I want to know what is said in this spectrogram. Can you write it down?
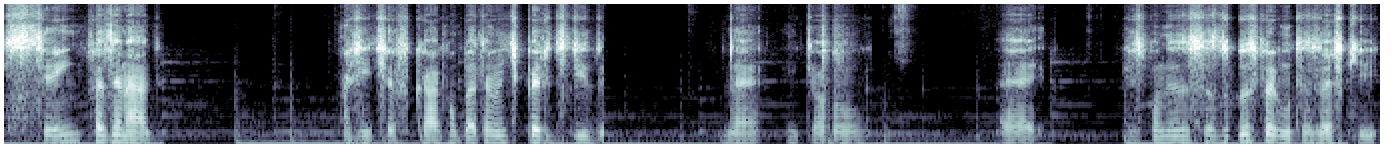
sem fazer nada. A gente ia ficar completamente perdido, né? Então, é, respondendo essas duas perguntas, acho que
